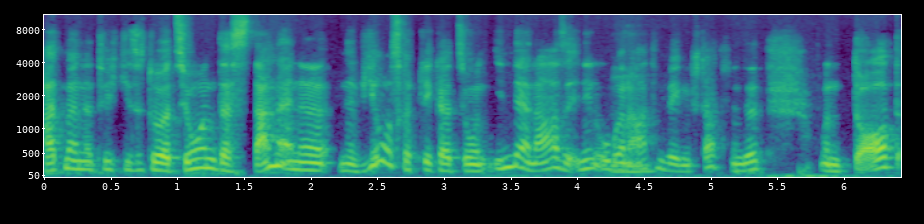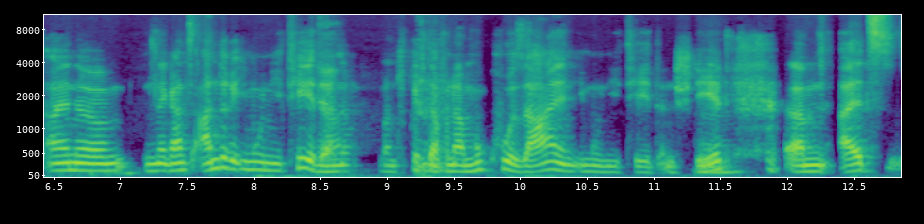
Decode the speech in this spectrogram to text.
hat man natürlich die Situation, dass dann eine, eine Virusreplikation in der Nase, in den oberen mhm. Atemwegen stattfindet und dort eine, eine ganz andere Immunität, ja. eine man spricht da von einer mukosalen Immunität entsteht, mhm. ähm, als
